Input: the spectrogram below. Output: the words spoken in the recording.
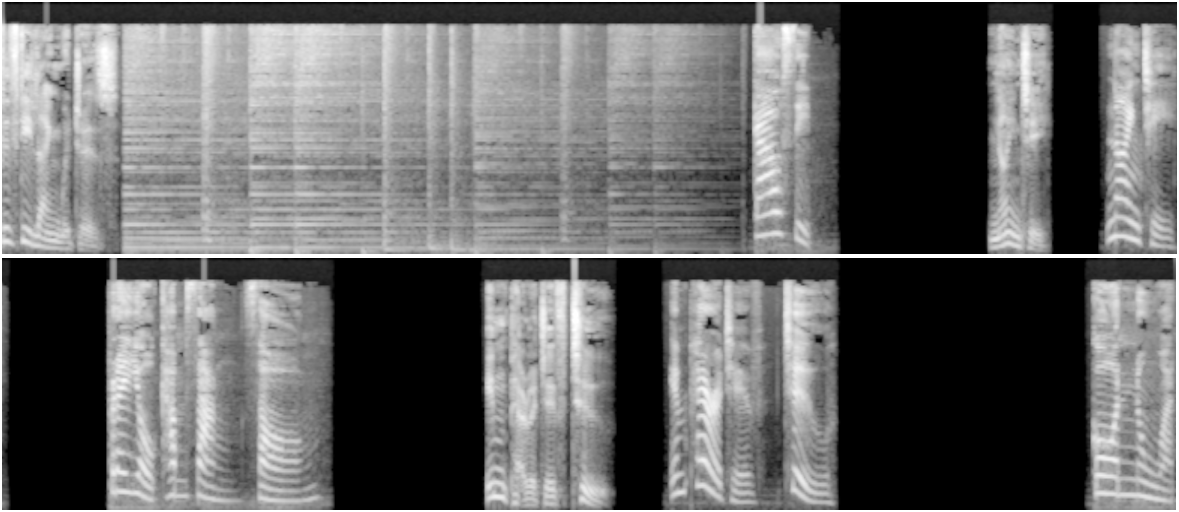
50 languages. เก้าสิบ 90. 90. ประโยคคำสั่งสอง Imperative 2. Imperative 2. โกนหนวด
